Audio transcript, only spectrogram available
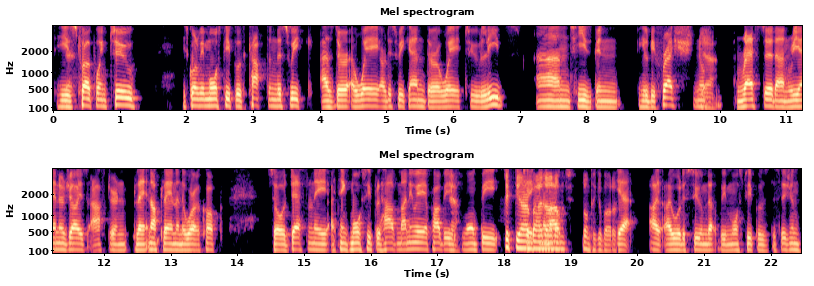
He's twelve point two. He's going to be most people's captain this week as they're away or this weekend they're away to Leeds, and he's been he'll be fresh, you know, Yeah, rested and re-energized after playing not playing in the World Cup. So definitely, I think most people have him anyway. It probably Yeah. won't be stick the armband on him. Don't think about it. yeah, I, I would assume that would be most people's decision.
